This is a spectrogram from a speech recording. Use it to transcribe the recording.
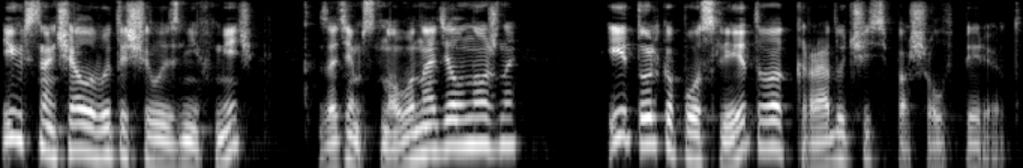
Игорь сначала вытащил из них меч, затем снова надел ножны, и только после этого, крадучись, пошел вперед.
